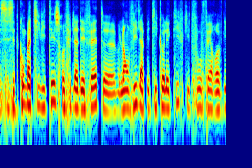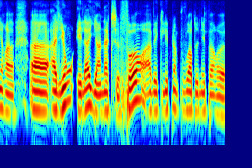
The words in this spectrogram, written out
C'est cette combativité, ce refus de la défaite, l'envie, l'appétit collectif qu'il faut faire revenir à- à Lyon. Et là, il y a un axe fort avec les pleins pouvoirs donnés par euh,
